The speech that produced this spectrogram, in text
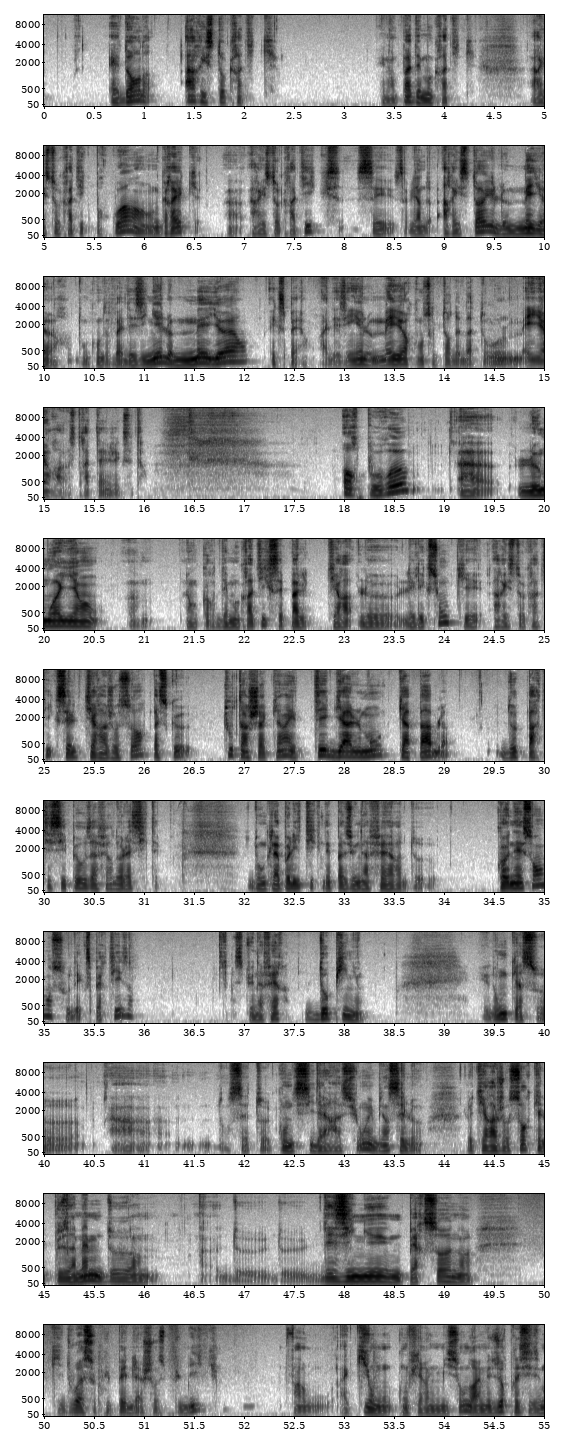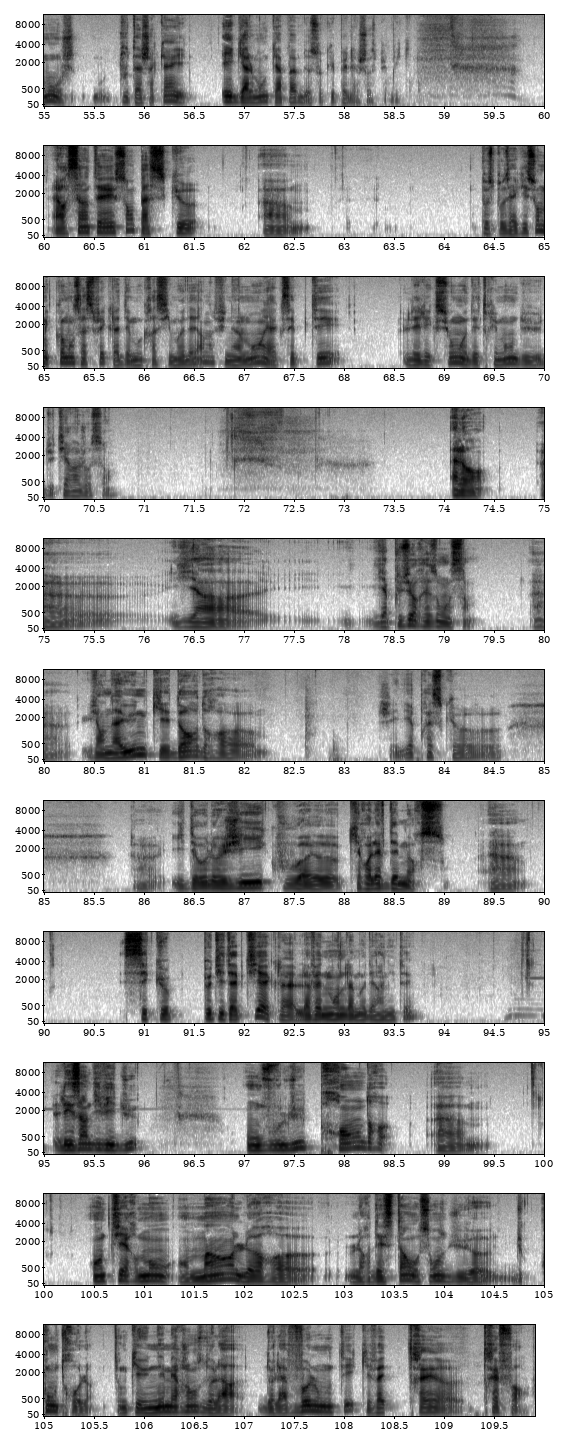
est d'ordre aristocratique et non pas démocratique. Aristocratique pourquoi? En grec, aristocratique, c'est, ça vient de Aristoi, le meilleur. Donc on va désigner le meilleur expert. On va désigner le meilleur constructeur de bateaux, le meilleur stratège, etc. Or pour eux, euh, le moyen, euh, encore démocratique, c'est pas l'élection qui est aristocratique, c'est le tirage au sort parce que tout un chacun est également capable de participer aux affaires de la cité. Donc la politique n'est pas une affaire de connaissance ou d'expertise, c'est une affaire d'opinion. Et donc, dans cette considération, eh c'est le, tirage au sort qui est le plus à même de, euh, de, désigner une personne qui doit s'occuper de la chose publique, enfin, à qui on confie une mission, dans la mesure précisément où, tout à chacun est également capable de s'occuper de la chose publique. Alors, c'est intéressant parce que euh, peut se poser la question, mais comment ça se fait que la démocratie moderne, finalement, ait accepté l'élection au détriment du, tirage au sort? Alors, euh, il y, a, plusieurs raisons à ça. Euh, il y en a une qui est d'ordre, euh, j'allais dire presque idéologique ou qui relève des mœurs. C'est que petit à petit, avec l'avènement de la modernité, les individus ont voulu prendre euh, entièrement en main leur, euh, leur destin au sens du, euh, du, contrôle. Donc il y a une émergence de la, de la volonté qui va être très, très fort.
